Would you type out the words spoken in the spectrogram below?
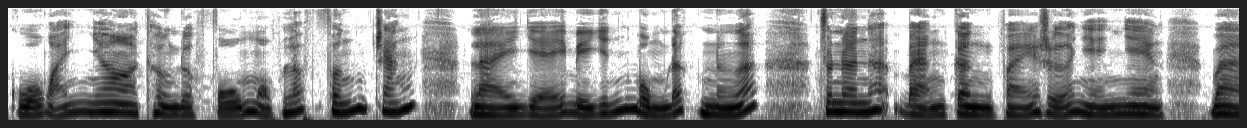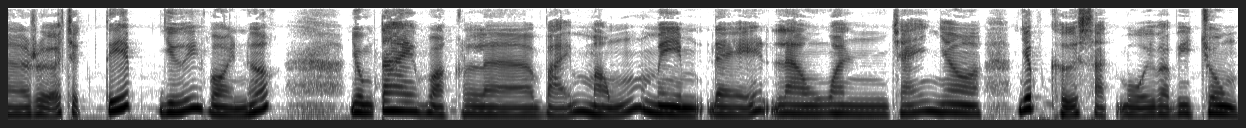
của quả nho thường được phủ một lớp phấn trắng, lại dễ bị dính bùn đất nữa. Cho nên bạn cần phải rửa nhẹ nhàng và rửa trực tiếp dưới vòi nước dùng tay hoặc là vải mỏng mềm để lau quanh trái nho, giúp khử sạch bụi và vi trùng.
